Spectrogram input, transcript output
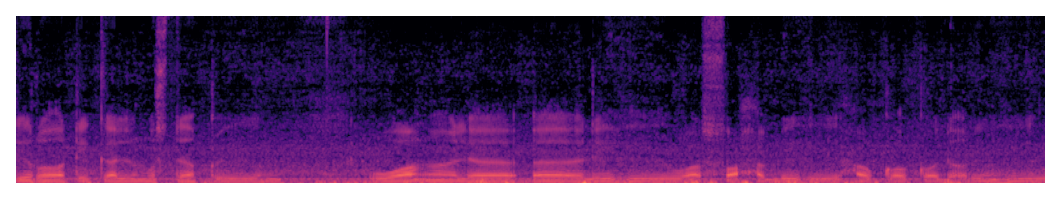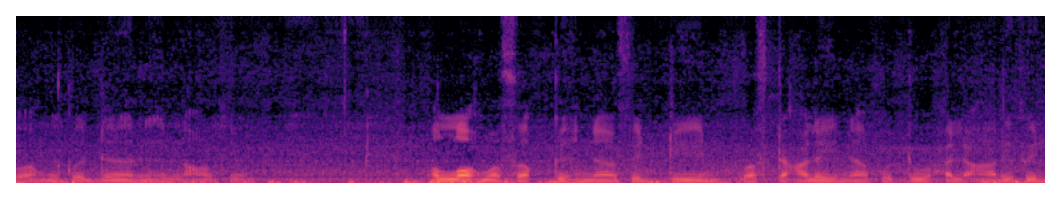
siratikal mustaqim wa ala alihi wa sahbihi haqqa qadarihi wa miqdarihi al-azim Allahumma faqihna fid din waftah alaina futuhal arifin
